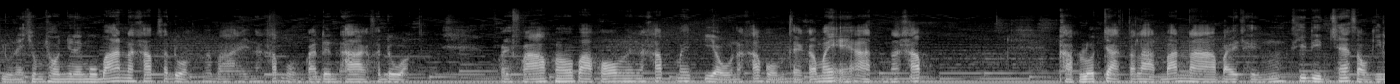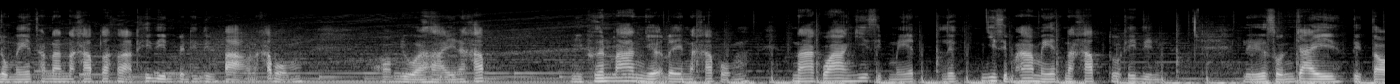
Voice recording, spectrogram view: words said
อยู่ในชุมชนอยู่ในหมู่บ้านนะครับ สะดวกสบายนะครับ ผมการเดินทางสะดวก ไฟฟ้าพร้อมปลาพร้อมเลยนะครับ ไม่เปี่ยวนะครับ ผมแต่ก็ไม่แออัดนะครับ ขับรถจากตลาดบ้านนาไปถึงที่ดินแค่ 2 กิโลเมตรเท่านั้นนะครับ ลักษณะที่ดินเป็นที่ดินเปล่านะครับ ผมพร้อมอยู่อาศัยนะครับ มีเพื่อนบ้านเยอะเลยนะครับผม หน้ากว้าง 20 เมตร ลึก 25 เมตรนะครับ ตัวที่ดิน หรือสนใจติดต่อ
